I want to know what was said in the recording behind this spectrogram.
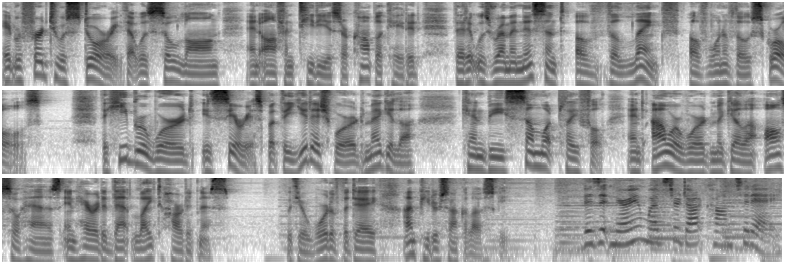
it referred to a story that was so long and often tedious or complicated that it was reminiscent of the length of one of those scrolls. The Hebrew word is serious, but the Yiddish word Megillah can be somewhat playful, and our word Megillah also has inherited that light-heartedness. With your word of the day, I'm Peter Sokolowski. Visit merriam-webster.com today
